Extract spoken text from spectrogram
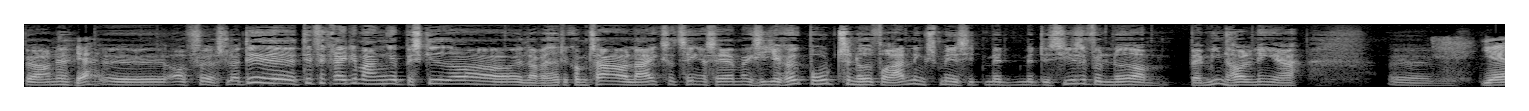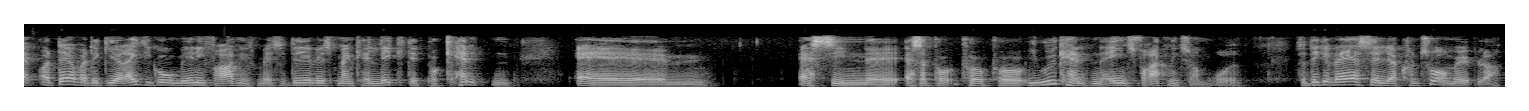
børneopførsel. Ja. Øh, og det, det fik rigtig mange beskeder, eller hvad hedder det, kommentarer og likes og ting og sager. Man kan sige, jeg kan jo ikke bruge det til noget forretningsmæssigt, men, men det siger selvfølgelig noget om, hvad min holdning er. Øh. Ja, og der hvor det giver rigtig god mening forretningsmæssigt, det er, hvis man kan lægge det på kanten af, af sin, øh, altså på, på, på, i udkanten af ens forretningsområde. Så det kan være, at jeg sælger kontormøbler,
